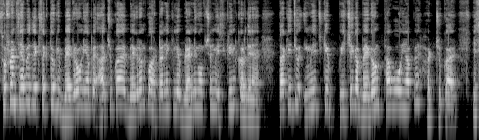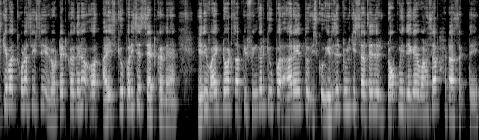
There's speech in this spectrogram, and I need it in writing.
सो फ्रेंड्स यहाँ पे देख सकते हो कि बैकग्राउंड यहाँ पे आ चुका है। बैकग्राउंड को हटाने के लिए ब्लेंडिंग ऑप्शन में स्क्रीन कर देना है, ताकि जो इमेज के पीछे का बैकग्राउंड था वो यहाँ पे हट चुका है। इसके बाद थोड़ा सा इसे रोटेट कर देना है और आइस के ऊपर इसे सेट कर देना है। यदि व्हाइट डॉट्स आपके फिंगर के ऊपर आ रहे हैं तो इसको इरेजर टूल की साथ से टॉप में दिए गए, वहाँ से आप हटा सकते हैं।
